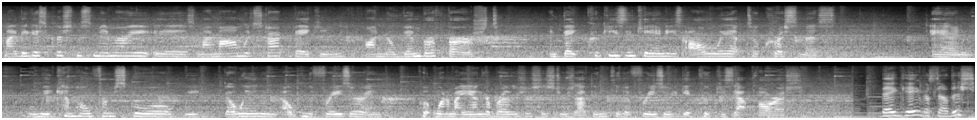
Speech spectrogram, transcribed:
My biggest Christmas memory is my mom would start baking on November 1st and bake cookies and candies all the way up till Christmas. And when we come home from school, we go in and open the freezer and put one of my younger brothers or sisters up into the freezer to get cookies out for us. They gave us, now this,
